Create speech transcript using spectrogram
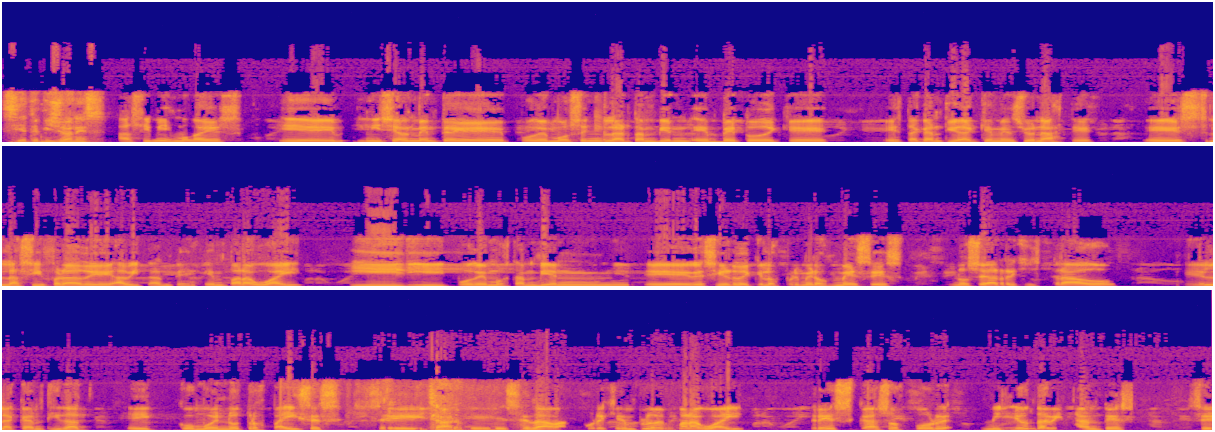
¿7 millones? Asimismo es, Eh, inicialmente podemos señalar también, en Beto, de que esta cantidad que mencionaste es la cifra de habitantes en Paraguay y, podemos también eh, decir de que los primeros meses no se ha registrado eh, la cantidad eh, como en otros países se, se daba. Por ejemplo, en Paraguay, tres casos por millón de habitantes se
